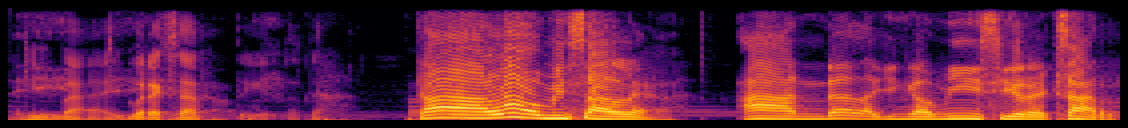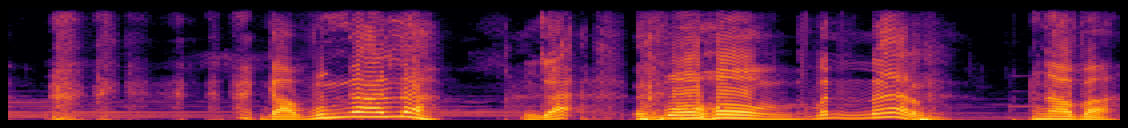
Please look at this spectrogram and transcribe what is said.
Iya. bye gue Rexar gitu. Kalau misalnya Anda lagi nggak misi Rexar, gabung nggak Anda? enggak Bohong. bener Kenapa?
